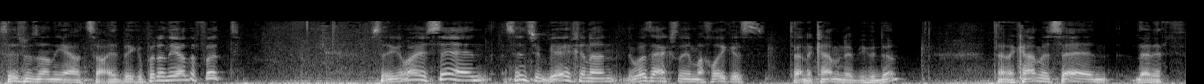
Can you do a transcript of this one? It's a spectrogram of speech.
So this was on the outside, but you could put it on the other foot. So the Gemara said, since Rabbi Yechanan, there was actually a machlekes Tanakam and Rabbi Yehuda. Tanakama said that if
